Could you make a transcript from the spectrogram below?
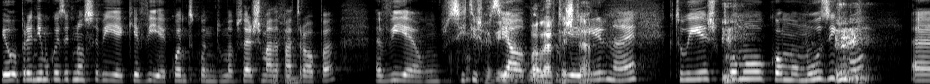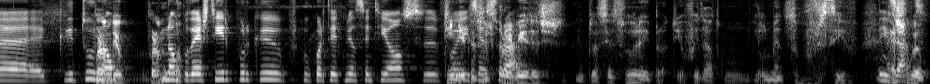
eu aprendi uma coisa que não sabia, que havia, quando, quando uma pessoa era chamada uhum. para a tropa, havia um sítio especial havia, para onde podia ir, não é? Que tu ias como, como músico uh, que tu não, eu, não pudeste ir porque, porque o Quarteto 1111 foi Tinha canções censurado. proibidas pela censura e pronto, eu fui dado como um elemento subversivo, Exato. acho eu.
